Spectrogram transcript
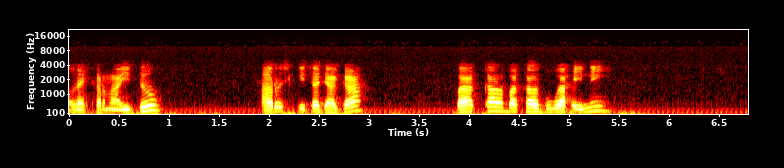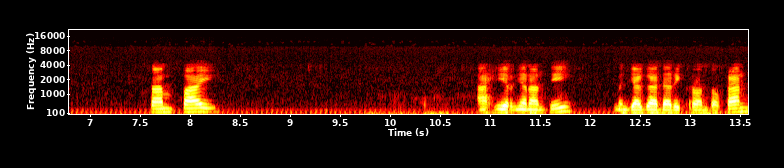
Oleh karena itu harus kita jaga bakal-bakal buah ini sampai akhirnya nanti menjaga dari kerontokan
